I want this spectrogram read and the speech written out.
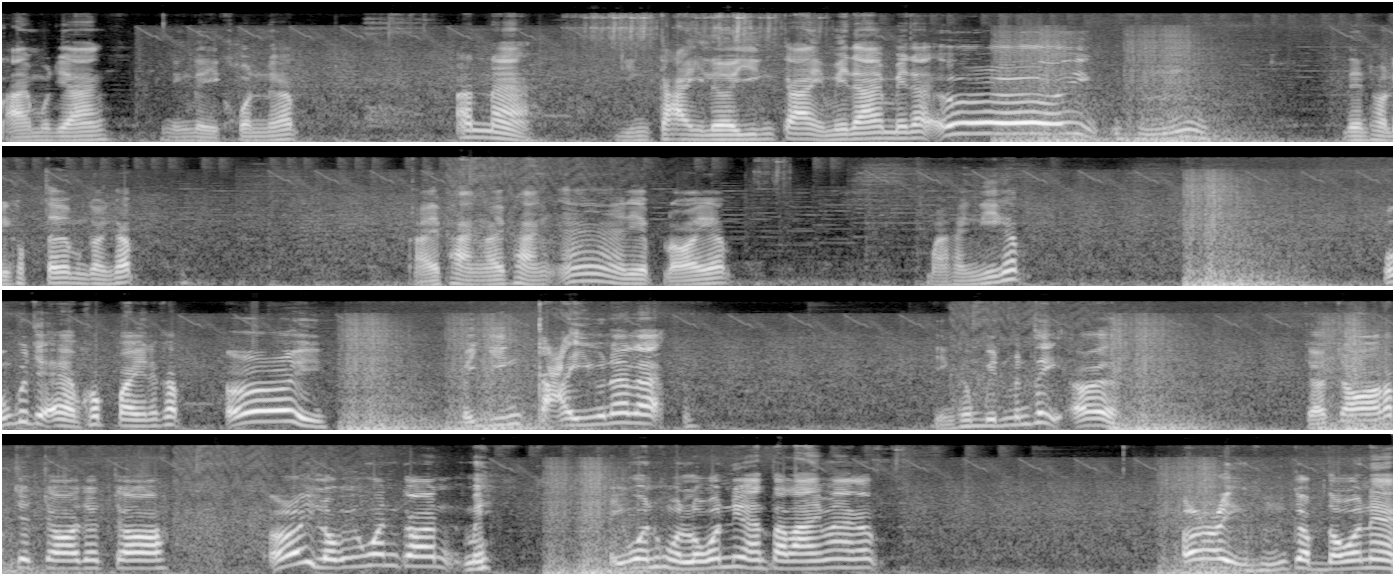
ตายหมดยังยังเหลืออีกคนนะครับ อันน่ะยิงไกลเลยยิงไกลไม่ได้ไม่ได้ เอ้ยอื้อหือเล่นเฮลิคอปเตอร์มันก่อนครับไอ้พังไอ้พังอ่าเรียบร้อยครับ มาทางนี้ครับ ผมก็จะแอบเข้าไปนะครับ เอ้ยไปยิงไก่อยู่นั่นแหละยิงเครื่องบินมันสิเออจอจอครับจอจอจอจอ เอ้ยหลบไอ้อ้วนก่อนไม่ไอ้อ้วนหัวโล้นเนี่ยอันตรายมากครับเอ้ยหืมเกับโดนแน่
